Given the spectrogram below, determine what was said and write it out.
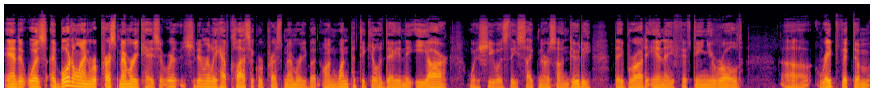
and it was a borderline repressed memory case. Re- she didn't really have classic repressed memory, but on one particular day in the ER, where she was the psych nurse on duty, they brought in a 15 year old uh, rape victim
